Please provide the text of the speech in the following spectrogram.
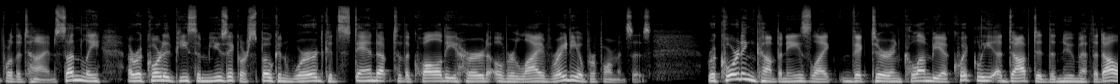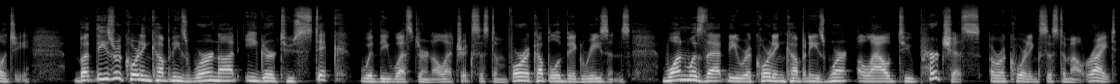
for the time. Suddenly, a recorded piece of music or spoken word could stand up to the quality heard over live radio performances. Recording companies like Victor and Columbia quickly adopted the new methodology, but these recording companies were not eager to stick with the Western electric system for a couple of big reasons. One was that the recording companies weren't allowed to purchase a recording system outright.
